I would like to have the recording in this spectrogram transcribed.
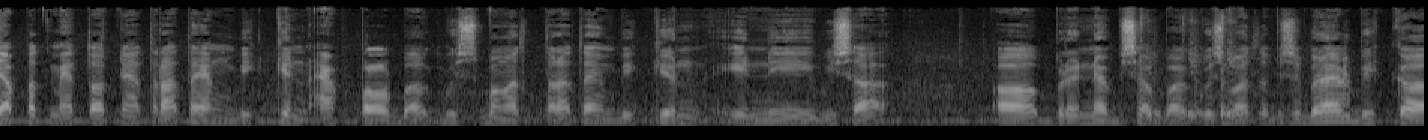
dapat metodenya. Ternyata yang bikin Apple bagus banget. Ternyata yang bikin ini bisa uh, brandnya bisa bagus banget. Lebih sebenarnya lebih ke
